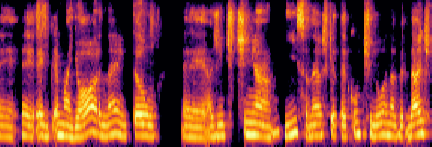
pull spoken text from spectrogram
é, é, é, é maior, né? Então, é, a gente tinha isso, né? Acho que até continua, na verdade.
